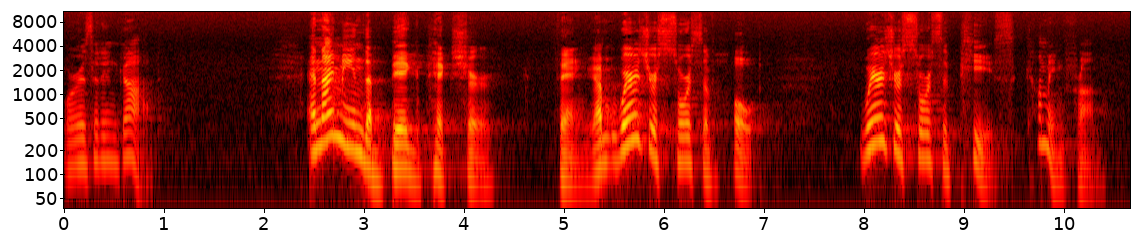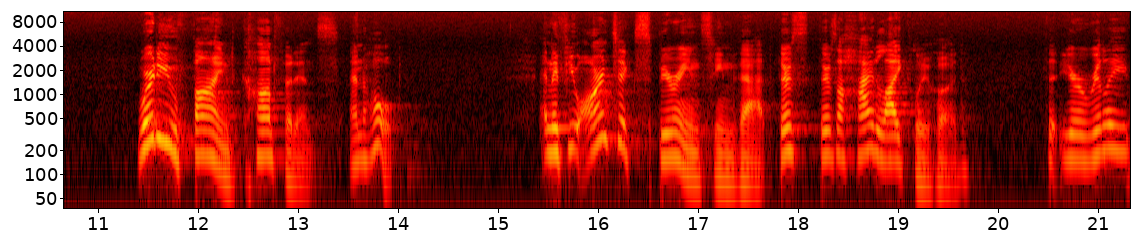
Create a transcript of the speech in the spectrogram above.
Or is it in God? And I mean the big picture thing. I mean, where's your source of hope? Where's your source of peace coming from? Where do you find confidence and hope? And if you aren't experiencing that, there's, there's a high likelihood that you're really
